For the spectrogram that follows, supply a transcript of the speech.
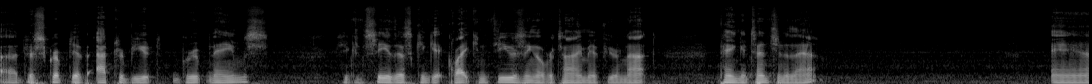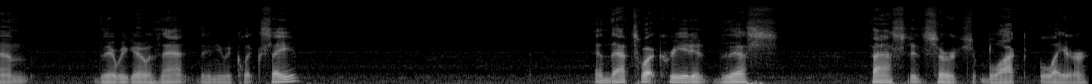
uh, descriptive attribute group names. As you can see, this can get quite confusing over time if you're not paying attention to that. And there we go with that. Then you would click Save. And that's what created this faceted search block layer.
